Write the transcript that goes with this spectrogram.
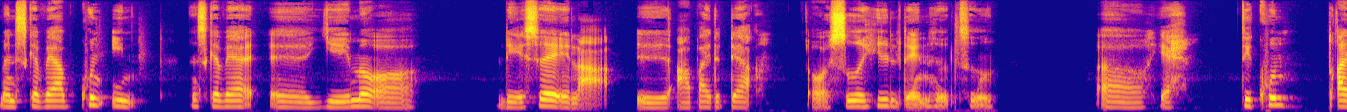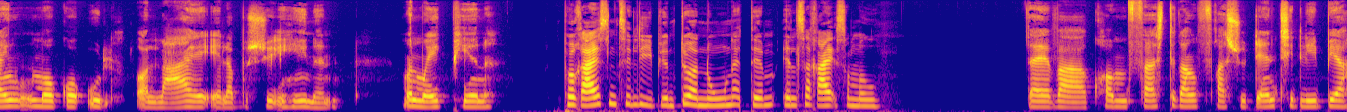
man skal være kun ind. Man skal være øh, hjemme og læse eller øh, arbejde der, og sidde hele dagen hele tiden. Og ja, det er kun drengen må gå ud og lege eller besøge hinanden. Man må ikke pigerne. På rejsen til Libyen dør nogle af dem, Elsa rejser med. Da jeg var kommet første gang fra Sudan til Libyen,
